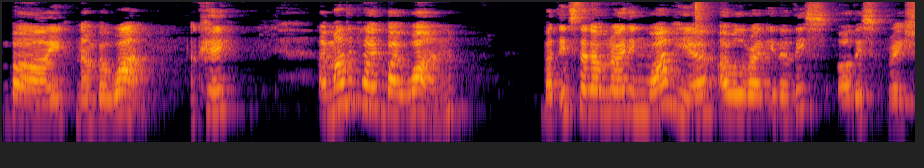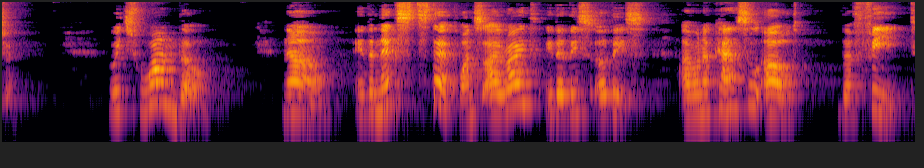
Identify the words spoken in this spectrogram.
by number 1, okay? I multiply it by 1, but instead of writing 1 here, I will write either this or this ratio. Which one though? Now, in the next step, once I write either this or this, I want to cancel out the feet.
